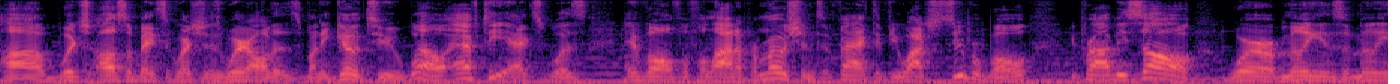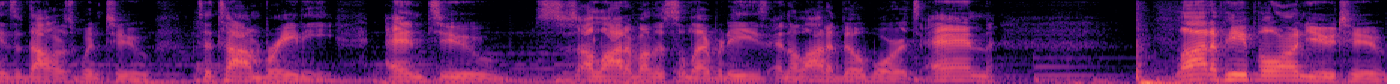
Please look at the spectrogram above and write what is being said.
Uh, which also begs the question is where all of this money go to? Well, FTX was involved with a lot of promotions. In fact, if you watch the Super Bowl, you probably saw where millions and millions of dollars went to to Tom Brady and to a lot of other celebrities and a lot of billboards and a lot of people on YouTube.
